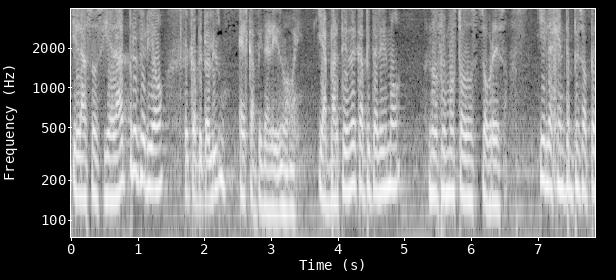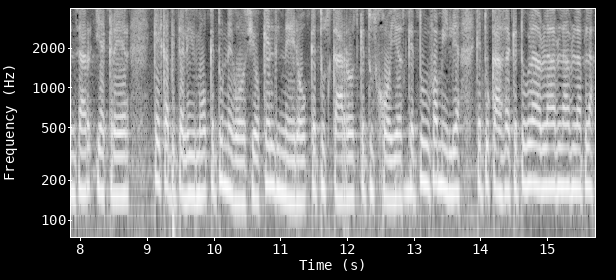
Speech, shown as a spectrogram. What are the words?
y la sociedad prefirió... El capitalismo. El capitalismo, güey. Y a partir del capitalismo nos fuimos todos sobre eso. Y la gente empezó a pensar y a creer que el capitalismo, que tu negocio, que el dinero, que tus carros, que tus joyas, que tu familia, que tu casa, que tu bla, bla, bla, bla, bla.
